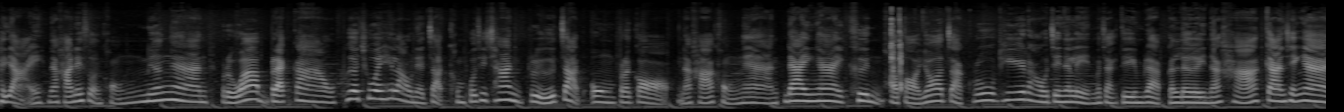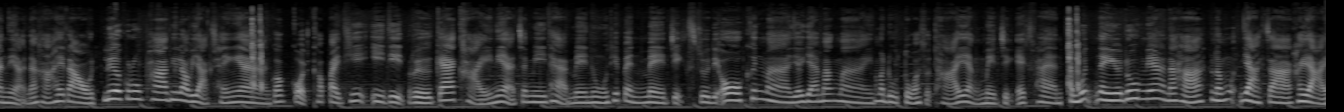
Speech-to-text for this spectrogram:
ขยายนะคะในส่วนของเนื้องาน หรือว่า Background เพื่อช่วยให้เราเนี่ยจัด Composition หรือจัดองค์ประกอบนะคะของงานได้ง่ายขึ้นขอต่อยอดจากรูปที่เราเจเนเรตมาจาก Dream Lab กันเลยนะคะ การใช้งานเนี่ยนะคะให้เราเลือกรูปภาพที่เราอยากใช้งาน ก็กดเข้าไปที่ Edit หรือแก้ไขเนี่ยจะมีแถบเมนูที่เป็น Magic Studio ขึ้นมาเยอะแยะมากมาย มาดูตัวสุดท้ายอย่าง Magic Expand สมมติในรูปเนี่ยนะคะน้ำอยากจะขยาย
